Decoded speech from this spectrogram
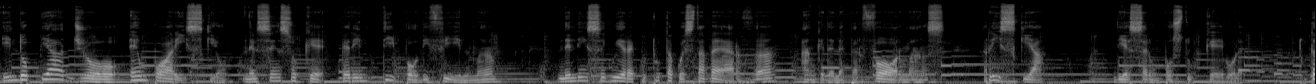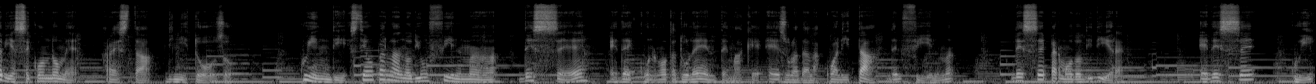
Il doppiaggio è un po' a rischio, nel senso che per il tipo di film, nell'inseguire tutta questa verve, anche delle performance, rischia di essere un po' stucchevole. Tuttavia, secondo me, resta dignitoso. Quindi stiamo parlando di un film d'essè, ed ecco una nota dolente ma che esula dalla qualità del film, d'essè per modo di dire, ed essè qui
